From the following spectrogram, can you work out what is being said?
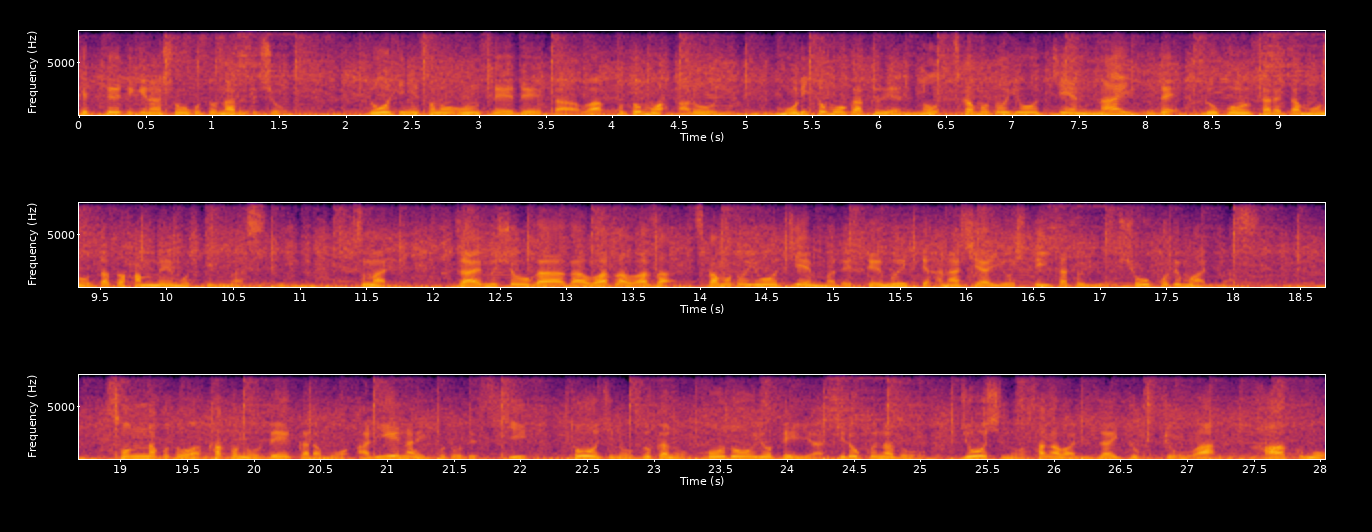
決定的な証拠となるでしょう。同時にその音声データはこともあろうに森友学園の塚本幼稚園内部で録音されたものだと判明もしています。つまり財務省側がわざわざ塚本幼稚園まで出向いて話し合いをしていたという証拠でもあります。そんなことは過去の例からもありえないことですし当時の部下の行動予定や記録など上司の佐川理財局長は把握も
